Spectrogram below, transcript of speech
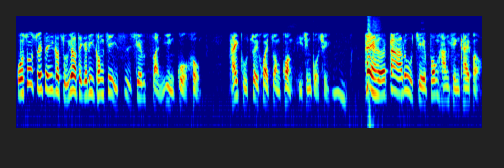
我说，随着一个主要的一个利空皆已事先反应过后，台股最坏状况已经过去。嗯，配合大陆解封行情开跑，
